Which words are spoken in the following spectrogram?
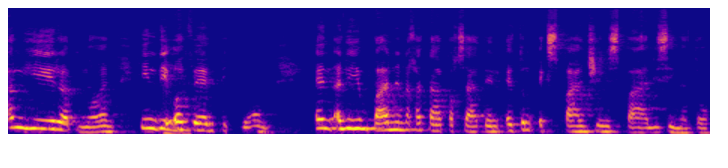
ang hirap noon. Hindi Mm. authentic 'yun. And ano yung paano nakatapak sa atin? Itong expansionist policy na to.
